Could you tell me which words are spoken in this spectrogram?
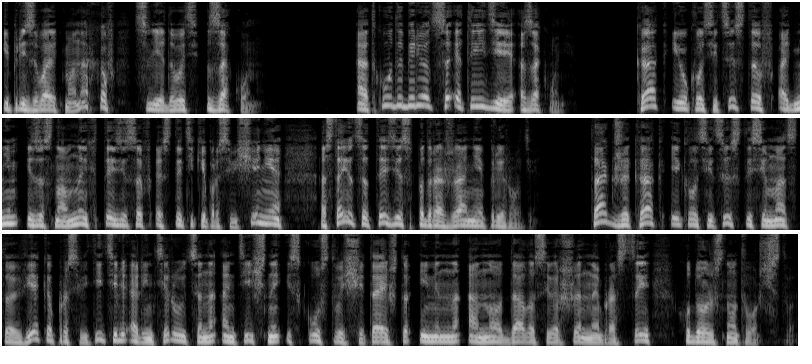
и призывают монархов следовать закону. Откуда берется эта идея о законе? Как и у классицистов, одним из основных тезисов эстетики просвещения остается тезис подражания природе. Так же, как и классицисты XVII века, просветители ориентируются на античное искусство, считая, что именно оно дало совершенные образцы художественного творчества.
